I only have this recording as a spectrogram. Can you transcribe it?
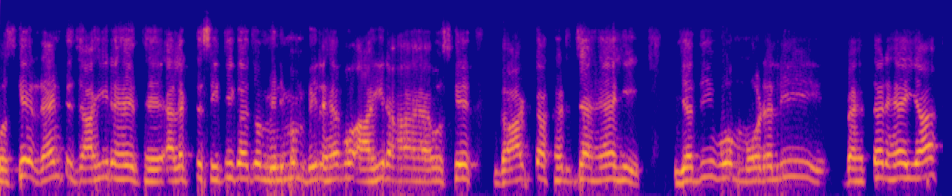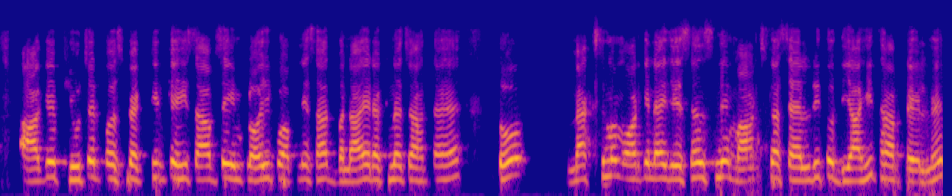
उसके रेंट जा ही रहे थे। इलेक्ट्रिसिटी का जो मिनिमम बिल है, वो आ ही रहा है। उसके गार्ड का खर्चा है ही। यदि वो मॉडली बेहतर है या आगे फ्यूचर पर्सपेक्टिव के हिसाब से एम्प्लॉय को अपने साथ बनाए रखना चाहता है तो मैक्सिमम ऑर्गेनाइजेशन ने मार्च का सैलरी तो दिया ही था अप्रैल में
